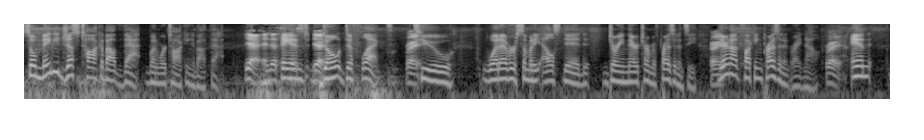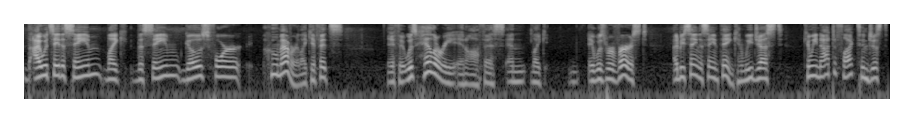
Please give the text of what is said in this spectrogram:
so maybe just talk about that when we're talking about that Yeah, and the thing and is, yeah, don't deflect Right. to whatever somebody else did during their term of presidency Right. they're not fucking president right now Right. and I would say the same, like the same goes for whomever. Like if it's if it was Hillary in office and like it was reversed, I'd be saying the same thing. Can we just can we not deflect and just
